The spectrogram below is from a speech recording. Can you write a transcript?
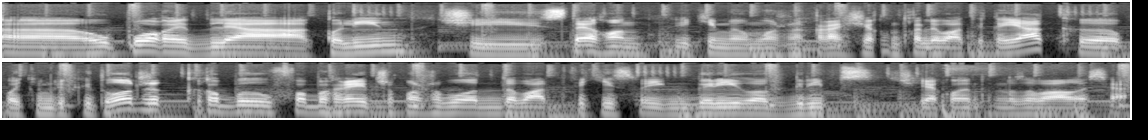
е, упори для колін чи стегон, якими можна краще контролювати каяк. Е, Потім Liquid Logic робив апгрейд, щоб можна було додавати такі свої горілок, гріпс, чи як вони там називалися.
